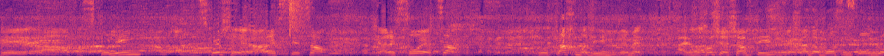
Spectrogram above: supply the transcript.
והפסקולים, הפסקול שאלכס יצר, שאלכס רו יצר, כל כך מדהים, באמת. אני זוכר שישבתי, באחד הבוסים קוראים לו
